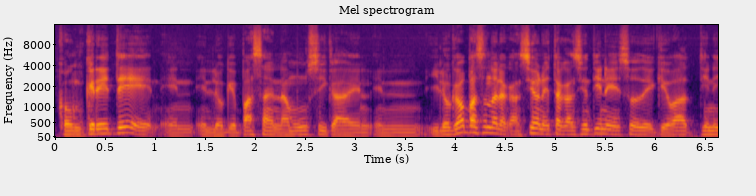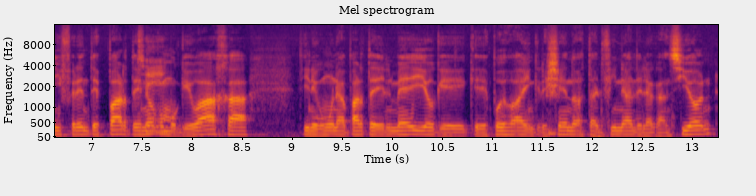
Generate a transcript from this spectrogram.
concrete en, en- en lo que pasa en la música en- en- y lo que va pasando en la canción. Esta canción tiene eso de que va, tiene diferentes partes, ¿no? Como que baja, tiene como una parte del medio que, que después va increyendo hasta el final de la canción,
